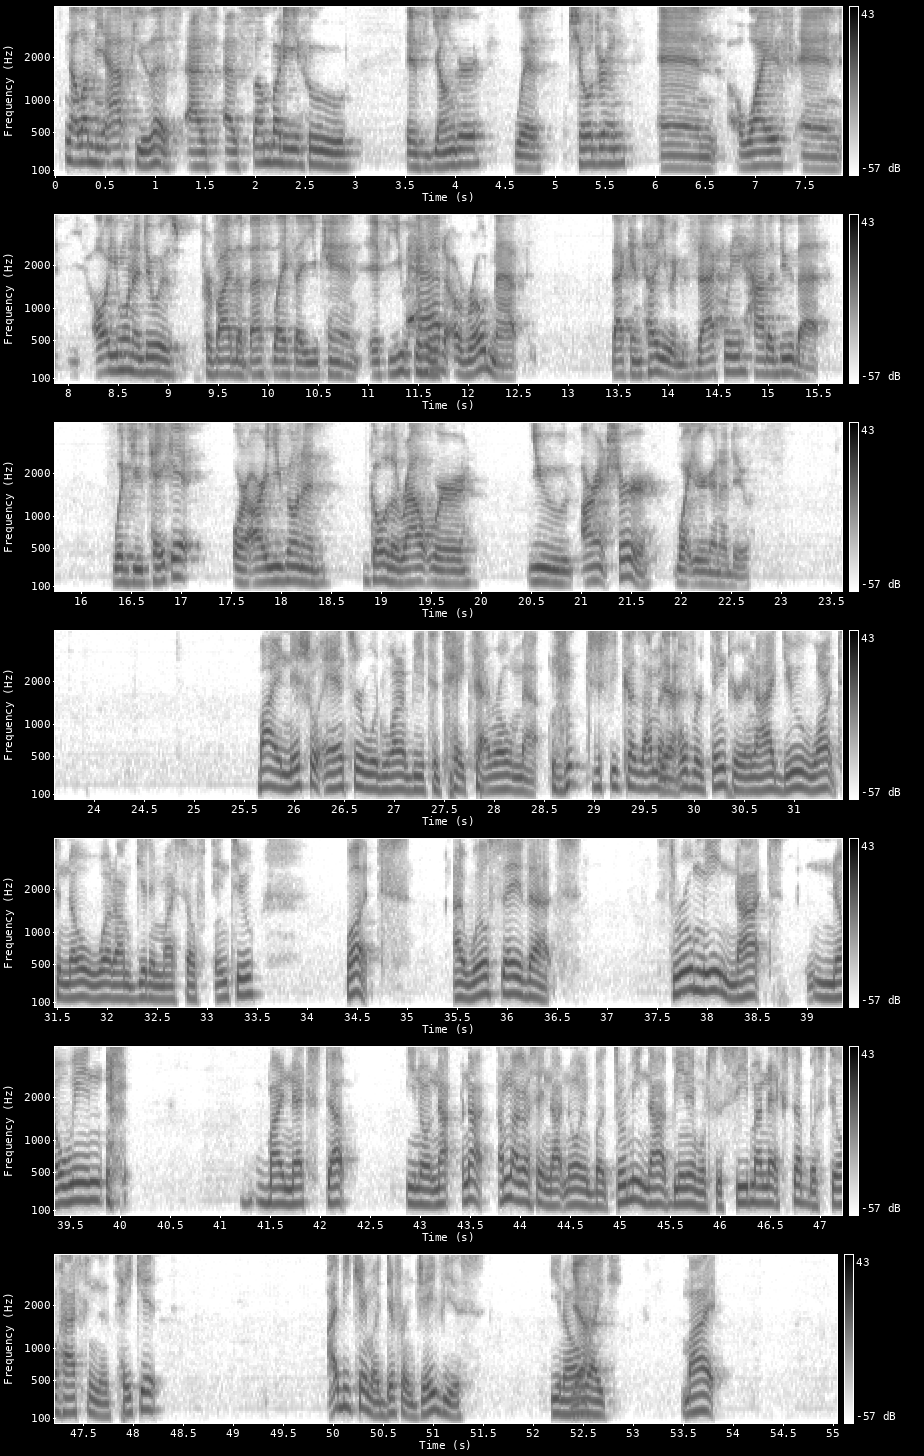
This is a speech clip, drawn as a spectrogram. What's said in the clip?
Now let me ask you this as as somebody who is younger with children and a wife and all you want to do is provide the best life that you can. If you mm-hmm. had mm-hmm. a roadmap that can tell you exactly how to do that, would you take it or are you going to go the route where you aren't sure what you're going to do? My initial answer would want to be to take that roadmap just because I'm an yeah. overthinker and I do want to know what I'm getting myself into. But I will say that through me not knowing my next step, you know, not not I'm not gonna say not knowing, but through me not being able to see my next step, but still having to take it, I became a different Jayvious. You know, yeah. like my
